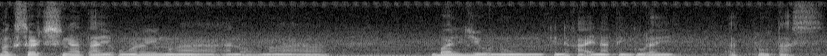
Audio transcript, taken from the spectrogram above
mag-search nga tayo kung ano yung mga ano mga value nung kinakain nating gulay at prutas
